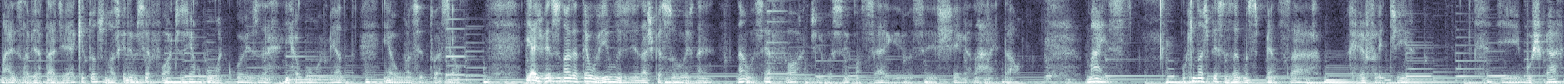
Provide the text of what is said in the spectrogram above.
Mas a verdade é que todos nós queremos ser fortes em alguma coisa, em algum momento, em alguma situação. E às vezes nós até ouvimos das pessoas, né? Não, você é forte, você consegue, você chega lá e tal. Mas o que nós precisamos pensar, refletir e buscar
